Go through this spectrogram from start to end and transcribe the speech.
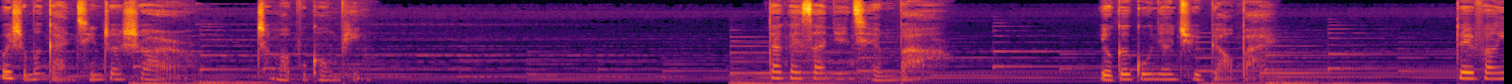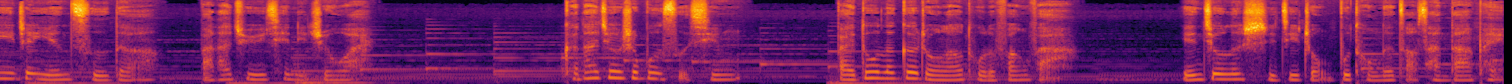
为什么感情这事儿这么不公平？大概三年前吧，有个姑娘去表白，对方义正言辞的把她拒于千里之外，可她就是不死心。百度了各种老土的方法，研究了十几种不同的早餐搭配，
